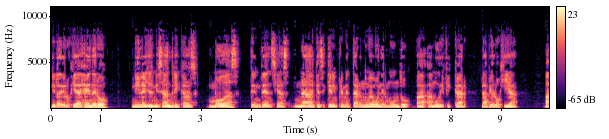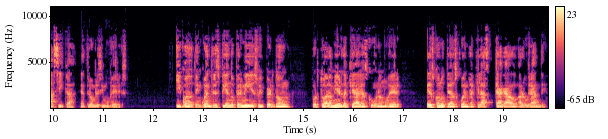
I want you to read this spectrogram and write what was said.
ni la ideología de género, ni leyes misándricas, modas, tendencias, nada que se quiera implementar nuevo en el mundo va a modificar la biología básica entre hombres y mujeres. Y cuando te encuentres pidiendo permiso y perdón por toda la mierda que hagas con una mujer, es cuando te das cuenta que la has cagado a lo grande,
